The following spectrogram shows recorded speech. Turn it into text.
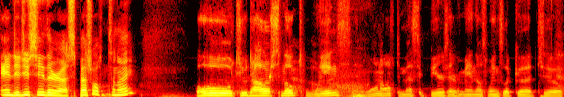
And did you see their uh, special tonight? Oh, two dollar smoked wings and one off domestic beers. Every man, those wings look good too.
